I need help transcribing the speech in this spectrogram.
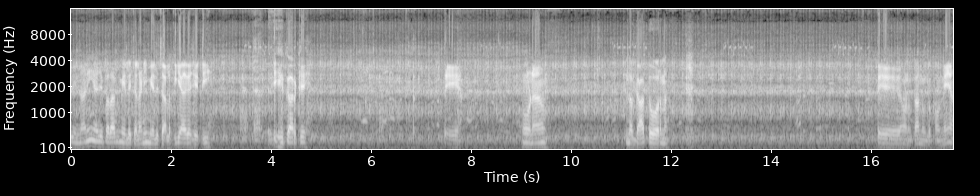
ਇੰਨਾ ਨਹੀਂ ਅਜੇ ਪਤਾ ਕਿ ਮੇਲੇ ਚੱਲਣੀ, ਮੇਲੇ ਚੱਲ ਪਈ ਆਏਗਾ ਛੇਤੀ। ਇਹ ਕਰਕੇ ਤੇ ਹੁਣ ਲੱਗਾ ਤੋਰਨ। ਤੇ ਹੁਣ ਤੁਹਾਨੂੰ ਦਿਖਾਉਨੇ ਆ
